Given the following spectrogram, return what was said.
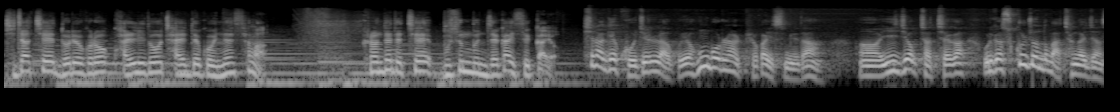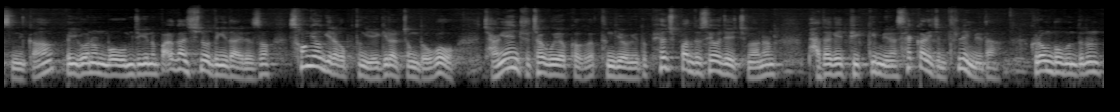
지자체의 노력으로 관리도 잘 되고 있는 상황. 그런데 대체 무슨 문제가 있을까요? 확실하게 고지를 하고요. 홍보를 할 필요가 있습니다. 어, 이 지역 자체가 우리가 스쿨존도 마찬가지지 않습니까? 이거는 뭐 움직이는 빨간 신호등이다 이래서 성역이라고 보통 얘기를 할 정도고 장애인 주차구역 같은 경우에도 표지판도 세워져 있지만은 바닥의 빗김이나 색깔이 좀 틀립니다. 그런 부분들은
